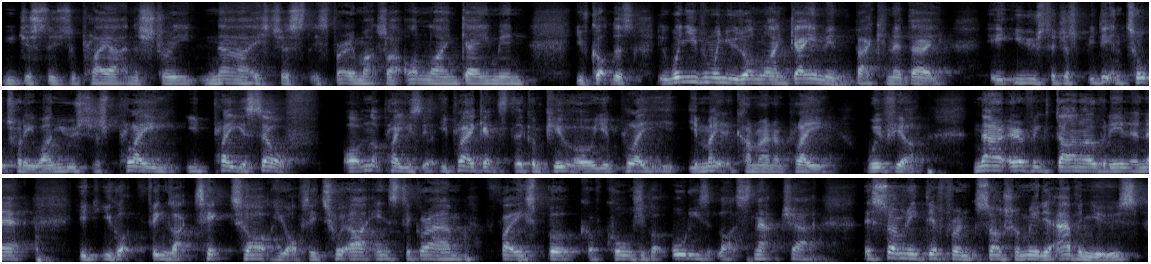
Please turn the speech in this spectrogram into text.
We just used to play out in the street. Now it's just it's very much like online gaming. You've got this when even when you was online gaming back in the day, it used to just you didn't talk to anyone. You used to just play. You'd play yourself or not play you play against the computer or you play your mate to come around and play with you. Now everything's done over the internet. You, you got things like tiktok you obviously twitter instagram facebook of course you've got all these like snapchat. There's so many different social media avenues.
